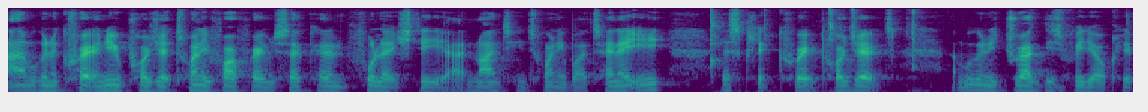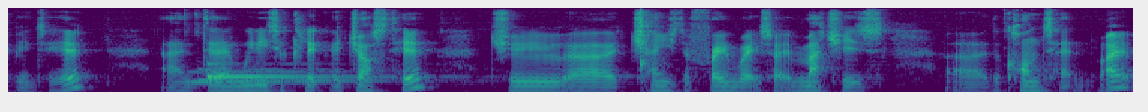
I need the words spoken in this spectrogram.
and we're going to create a new project 25 frames a second full HD at 1920 by 1080 let's click create project and we're going to drag this video clip into here. And then we need to click adjust here to uh, change the frame rate so it matches uh, the content right?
